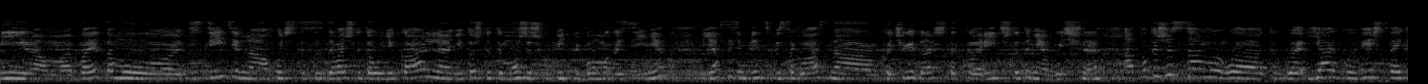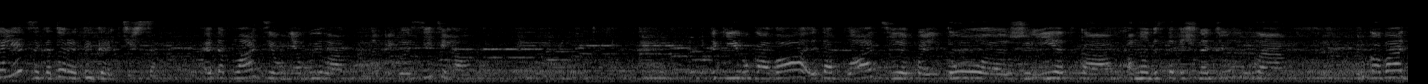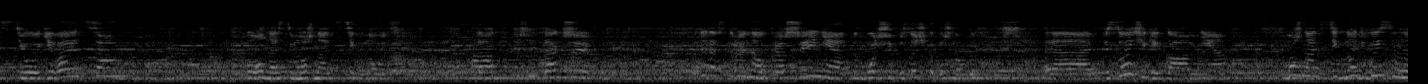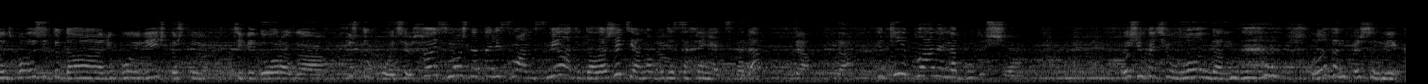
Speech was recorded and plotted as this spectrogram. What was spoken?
миром. Поэтому э, действительно хочется создавать что-то уникальное, не то, что ты можешь купить в любом магазине. Я с этим, в принципе, согласна. Хочу и дальше так творить, что-то необычное. А покажи самую э, как бы яркую вещь твоей коллекции, которой ты гордишься. Это платье у меня было на пригласительном. Такие рукава, это платье, пальто, жилетка. Оно достаточно теплое. Рукава отстегиваются. Полностью можно отстегнуть. Так, также вот это встроенное украшение. Тут больше песочка должно быть. Э, Песочек и камни. Можно отстегнуть, высунуть, положить туда любую вещь, то, что тебе дорого, все, что хочешь. То есть можно талисман смело туда ложить, и оно будет сохранять себя, да? Да, да. Какие планы на будущее? Очень хочу в Лондон. Лондон Fashion Week.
